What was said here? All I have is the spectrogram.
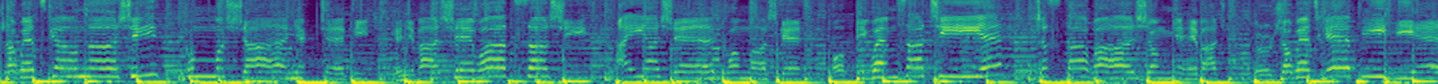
Gorzałecka nosi Kumosia nie chce pić, gniewa się A ja się komoszkę opiłem. Za cije Przestała się gniewać, gorzałeczkę pije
